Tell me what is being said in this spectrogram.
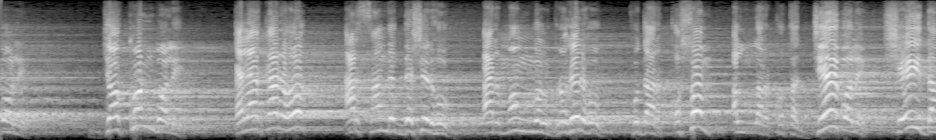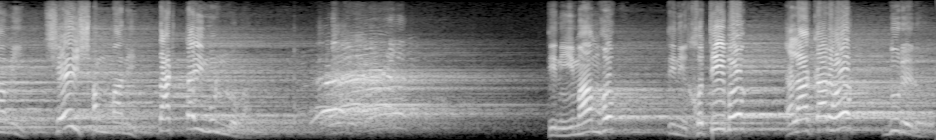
বলে, যখন বলে, এলাকার হোক আর সান্দের দেশের হোক, আর মঙ্গল গ্রহের হোক, খোদার কসম, আল্লাহর কথা যে বলে, সেই দামি, সেই সম্মানী, তারটাই মূল্যবান। তিনি ইমাম হোক, তিনি খতিব হোক, এলাকার হোক, দূরের হোক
